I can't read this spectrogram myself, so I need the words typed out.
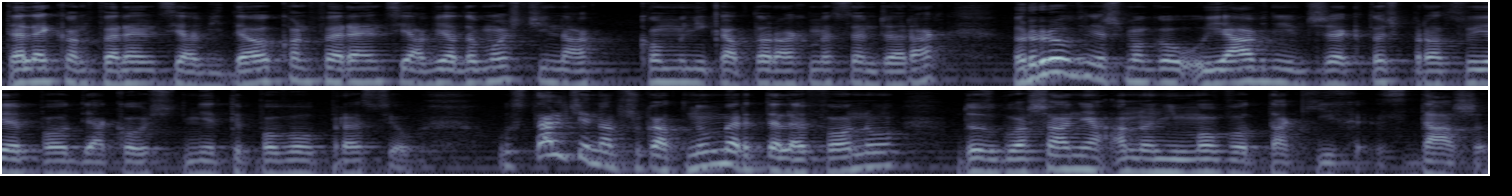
telekonferencja, wideokonferencja, wiadomości na komunikatorach, messengerach również mogą ujawnić, że ktoś pracuje pod jakąś nietypową presją. Ustalcie na przykład numer telefonu do zgłaszania anonimowo takich zdarzeń.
